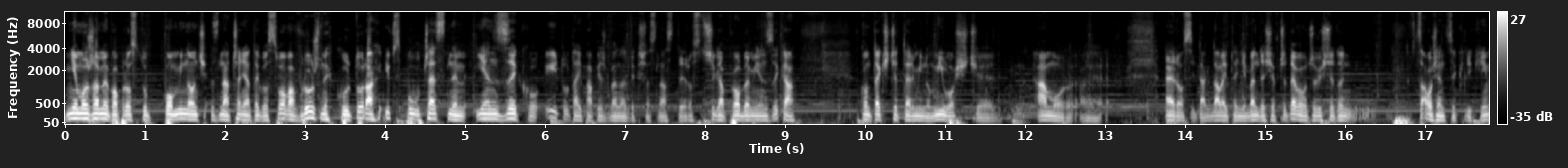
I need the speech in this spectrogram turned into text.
nie możemy po prostu pominąć znaczenia tego słowa w różnych kulturach i współczesnym języku. I tutaj papież Benedykt XVI rozstrzyga problem języka w kontekście terminu miłość, e, amor, e, eros i tak dalej. Tutaj nie będę się wczytywał, oczywiście to w całość encykliki.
